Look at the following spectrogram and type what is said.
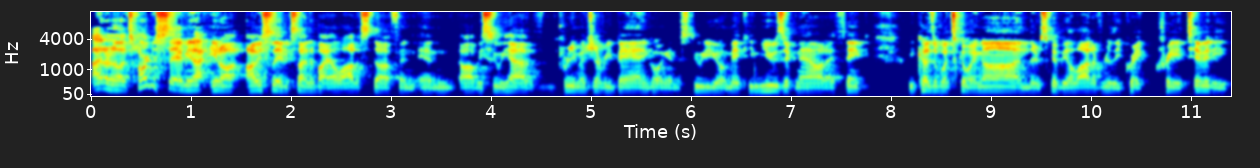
I don't know. It's hard to say. I mean, I, you know, obviously I'm excited by a lot of stuff, and and obviously we have pretty much every band going in the studio making music now, and I think because of what's going on, there's going to be a lot of really great creativity.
